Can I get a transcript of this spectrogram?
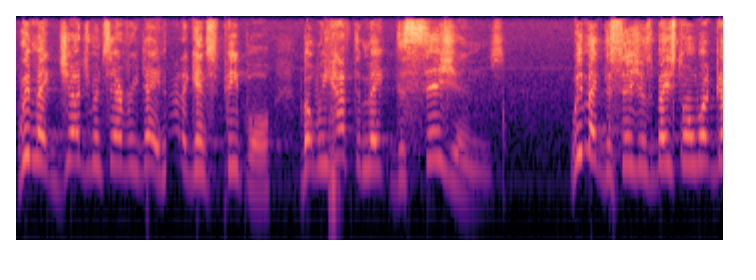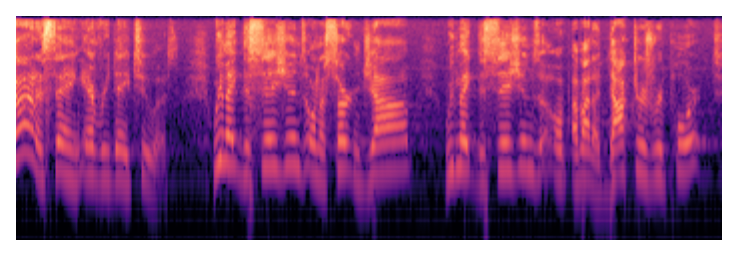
We make judgments every day, not against people, but we have to make decisions. We make decisions based on what God is saying every day to us. We make decisions on a certain job. We make decisions about a doctor's report.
